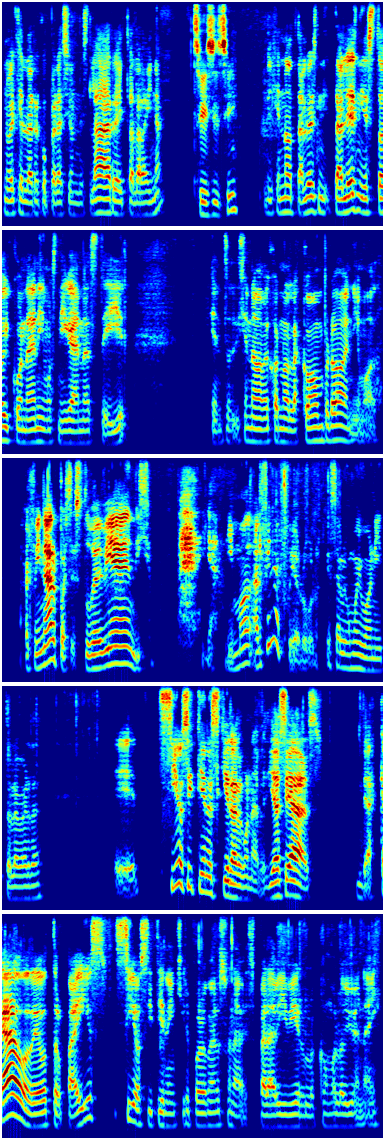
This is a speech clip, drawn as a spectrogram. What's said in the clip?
no es que la recuperación es larga y toda la vaina. Sí, sí, sí. Dije, no, tal vez, tal vez ni estoy con ánimos ni ganas de ir. entonces dije, no, mejor no la compro, ni modo. Al final, pues estuve bien, dije, ya, ni modo. Al final fui a rubro, que es algo muy bonito, la verdad. Eh, sí o sí tienes que ir alguna vez, ya seas de acá o de otro país, sí o sí tienen que ir por lo menos una vez para vivirlo como lo viven ahí.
